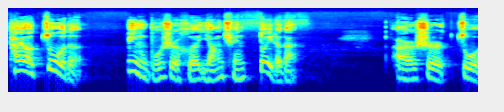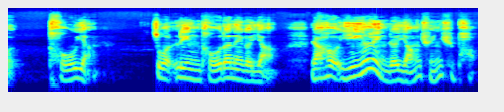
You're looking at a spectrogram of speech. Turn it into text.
他要做的并不是和羊群对着干，而是做头羊，做领头的那个羊，然后引领着羊群去跑，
